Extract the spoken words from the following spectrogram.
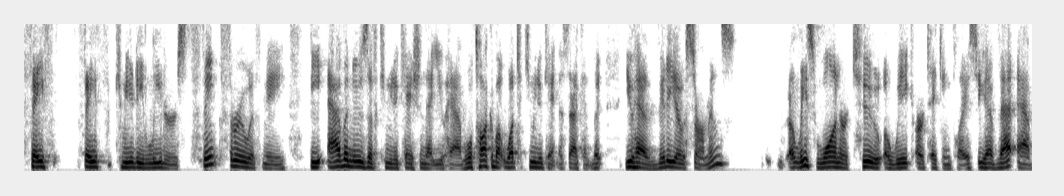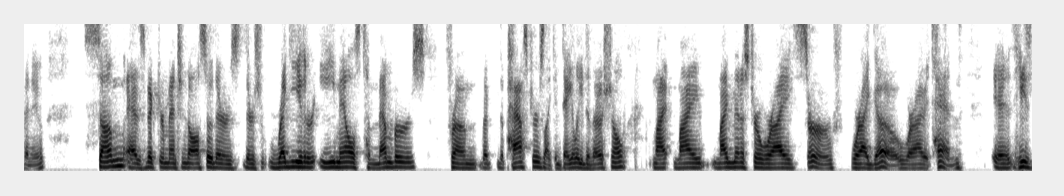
faith faith community leaders, think through with me the avenues of communication that you have. We'll talk about what to communicate in a second, but you have video sermons, at least one or two a week are taking place. So you have that avenue. Some, as Victor mentioned, also there's there's regular emails to members from the, the pastors, like a daily devotional. My my my minister where I serve, where I go, where I attend, is he's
